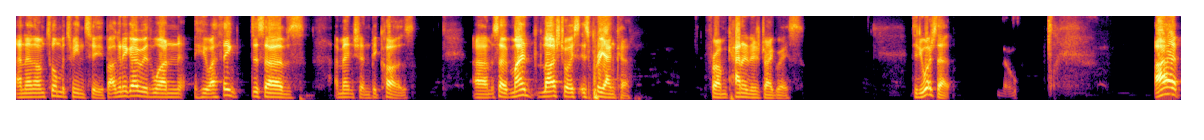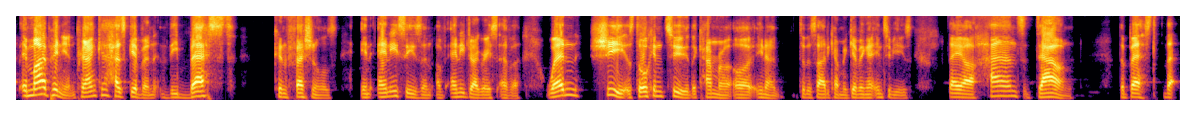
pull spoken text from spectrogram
And then I'm torn between two, but I'm going to go with one who I think deserves a mention because. Um, so my last choice is Priyanka from Canada's Drag Race. Did you watch that? No. I, in my opinion, Priyanka has given the best confessionals in any season of any drag race ever. When she is talking to the camera or, you know, to the side camera, giving her interviews, they are hands down the best that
